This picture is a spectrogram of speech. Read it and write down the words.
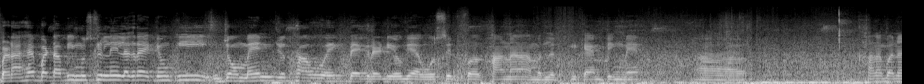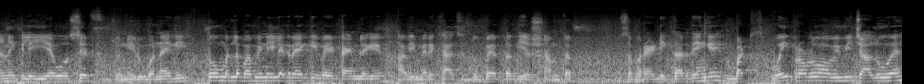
बड़ा है बट अभी मुश्किल नहीं लग रहा है क्योंकि जो मेन जो था वो एक बैग रेडी हो गया। वो सिर्फ़ खाना मतलब कि कैंपिंग में आ, खाना बनाने के लिए ये वो सिर्फ़ जो नीरू बनाएगी। तो मतलब अभी नहीं लग रहा है कि भाई टाइम लगेगा अभी मेरे ख्याल से दोपहर तक या शाम तक। सब रेडी कर देंगे बट वही प्रॉब्लम अभी भी चालू है।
